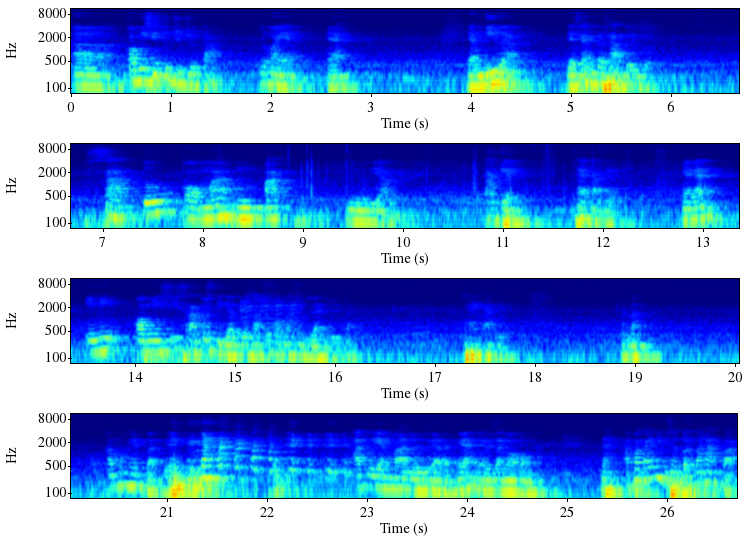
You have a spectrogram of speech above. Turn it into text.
uh, komisi 7 juta lumayan ya yang gila Desember 1 itu 1,4 miliar kaget. Saya kaget. Ya kan? Ini komisi 131,9 juta. Saya kaget. Bilang kamu hebat ya. Aku yang malu sekarang ya nggak bisa ngomong. Nah apakah ini bisa bertahan pak?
